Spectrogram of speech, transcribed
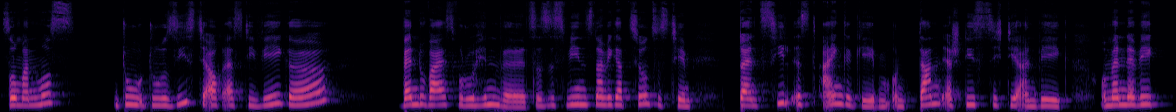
So, man muss, du, du siehst ja auch erst die Wege, wenn du weißt, wo du hin willst. Das ist wie ins Navigationssystem. Dein Ziel ist eingegeben und dann erschließt sich dir ein Weg. Und wenn der Weg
